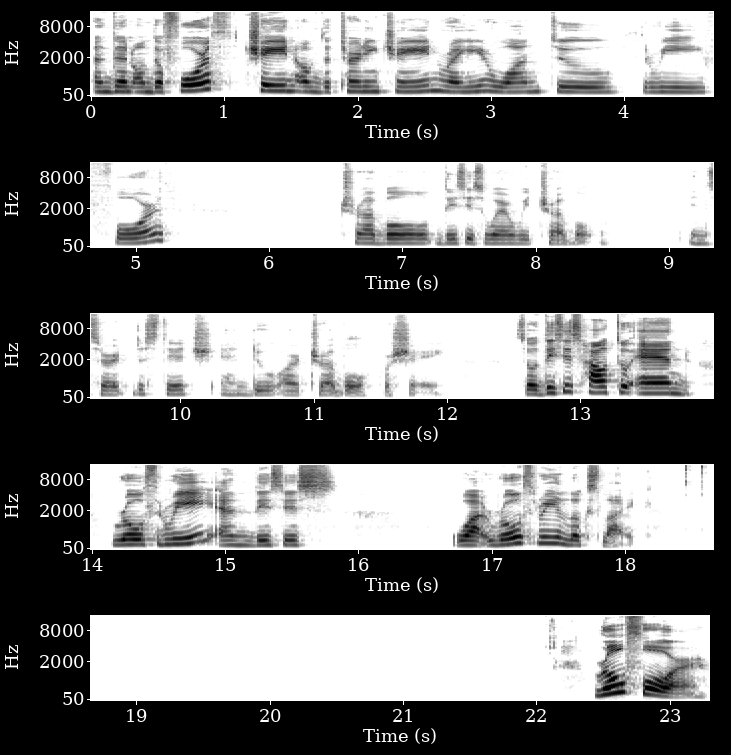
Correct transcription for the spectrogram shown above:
and then on the fourth chain of the turning chain right here, one, two, three, fourth, treble, this is where we treble. Insert the stitch and do our treble crochet. So this is how to end row 3 and this is what row 3 looks like. Row 4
